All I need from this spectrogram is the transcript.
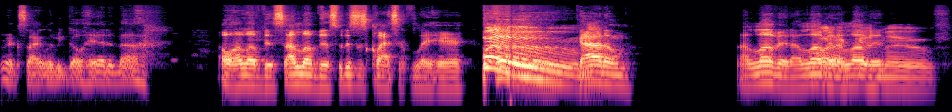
Ric's like, let me go ahead and uh. Oh, I love this. I love this. So this is classic Flair here. Boom. got him. I love it. I love What it. I love good it. Move.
